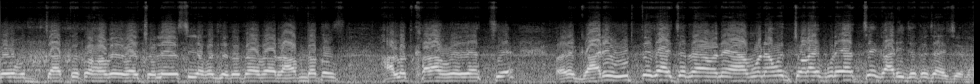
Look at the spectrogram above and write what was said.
করব, তো হবে ভাই চলে এসেছি যখন যেতে তো হবে। রামদা তো হালত খারাপ হয়ে যাচ্ছে। মানে গাড়ি উঠতে চাইছে না মানে এমন এমন চড়াই পড়ে যাচ্ছে গাড়ি যেতে চাইছে না।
